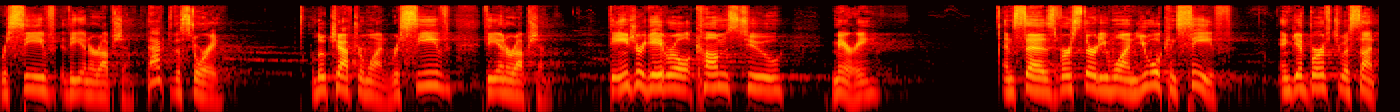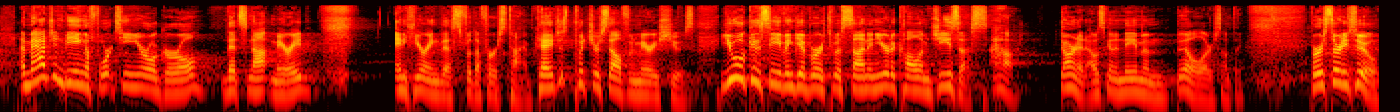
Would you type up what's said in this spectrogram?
receive the interruption. Back to the story Luke chapter 1. Receive the interruption. The angel Gabriel comes to Mary and says, verse 31, You will conceive and give birth to a son. Imagine being a 14 year old girl that's not married and hearing this for the first time, okay? Just put yourself in Mary's shoes. You will conceive and give birth to a son, and you're to call him Jesus. Oh, darn it, I was gonna name him Bill or something. Verse 32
